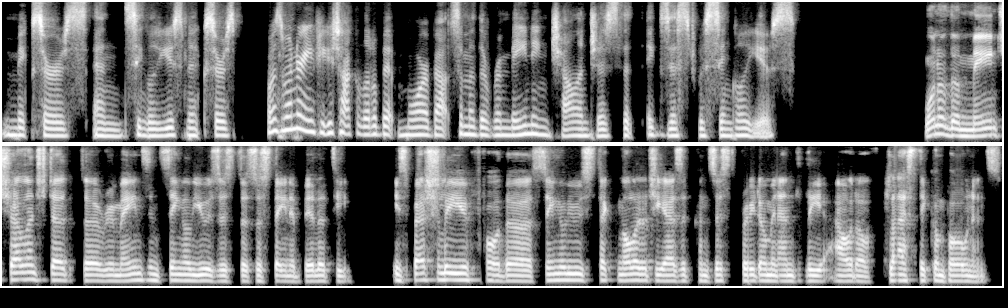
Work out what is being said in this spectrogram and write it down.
mixers and single use mixers. I was wondering if you could talk a little bit more about some of the remaining challenges that exist with single use one of the main challenge that uh, remains in single use is the sustainability, especially for the single use technology as it consists predominantly out of plastic components.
